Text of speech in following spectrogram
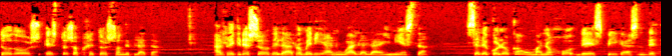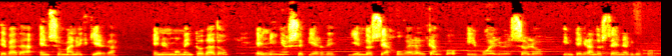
Todos estos objetos son de plata. Al regreso de la romería anual a la Iniesta, se le coloca un manojo de espigas de cebada en su mano izquierda. En un momento dado, el niño se pierde, yéndose a jugar al campo y vuelve solo integrándose en el grupo.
